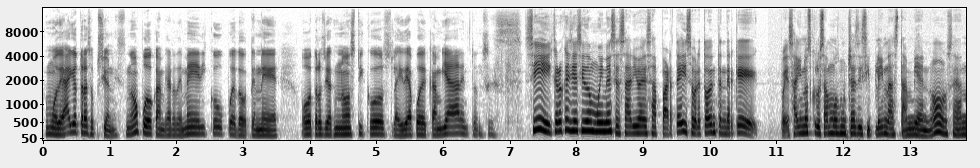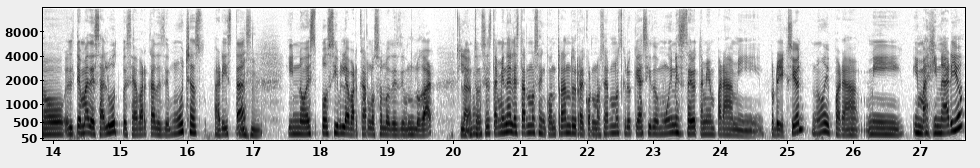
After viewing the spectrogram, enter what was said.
como de hay otras opciones, ¿no? Puedo cambiar de médico, puedo tener otros diagnósticos, la idea puede cambiar, entonces... Sí, creo que sí ha sido muy necesario esa parte y sobre todo entender que pues ahí nos cruzamos muchas disciplinas también, ¿no? O sea, no el tema de salud pues se abarca desde muchas aristas y no es posible abarcarlo solo desde un lugar. Claro. Entonces, también el estarnos encontrando y reconocernos creo que ha sido muy necesario también para mi proyección, ¿no? Y para mi imaginario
